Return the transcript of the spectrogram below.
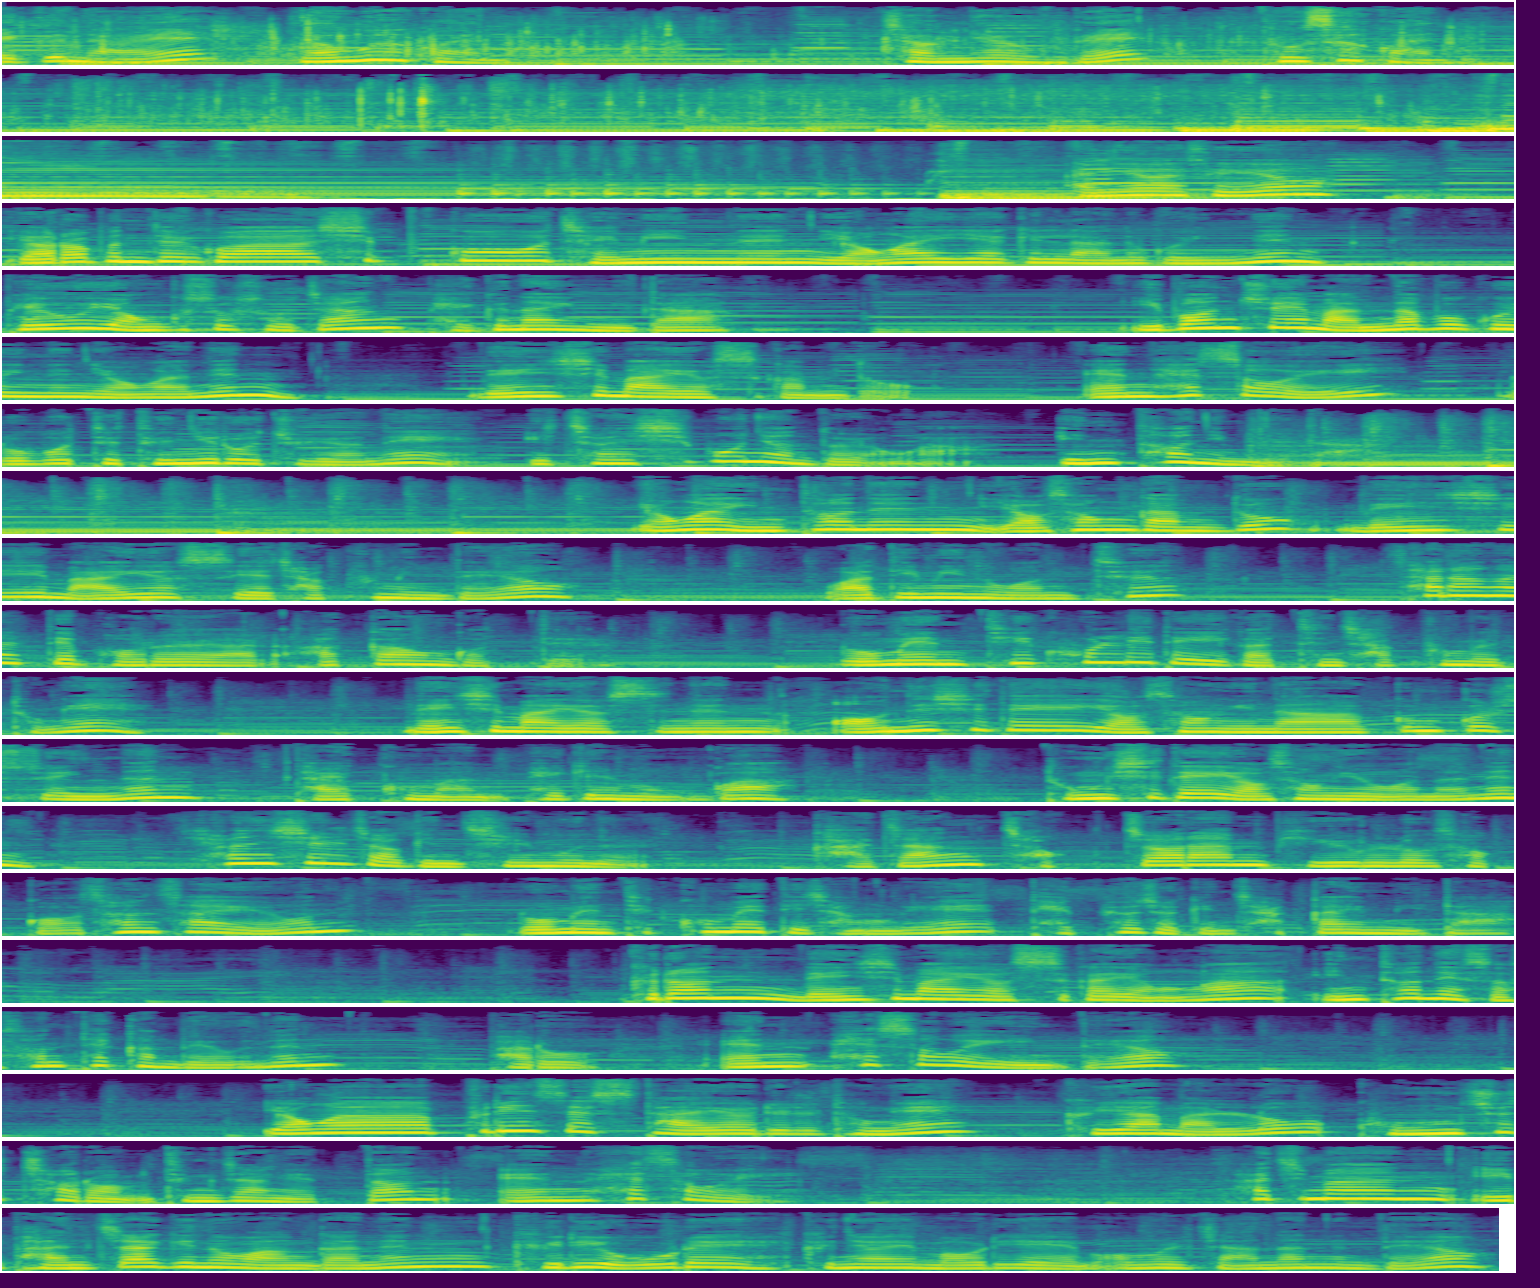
백은하의 영화관, 정여울의 도서관. 안녕하세요. 여러분들과 쉽고 재미있는 영화 이야기를 나누고 있는 배우 연구소 소장 백은하입니다. 이번 주에 만나보고 있는 영화는 낸시 마이어스 감독, 앤 해서웨이, 로버트 드니로 주연의 2015년도 영화 인턴입니다. 영화 인턴은 여성 감독 낸시 마이어스의 작품인데요. What Women Want, 사랑할 때 버려야 할 아까운 것들, 로맨틱 홀리데이 같은 작품을 통해 낸시 마이어스는 어느 시대의 여성이나 꿈꿀 수 있는 달콤한 백일몽과 동시대 여성이 원하는 현실적인 질문을 가장 적절한 비율로 섞어 선사해온 로맨틱 코미디 장르의 대표적인 작가입니다. 그런 낸시 마이어스가 영화 인턴에서 선택한 배우는 바로 앤 해서웨이인데요. 영화 프린세스 다이어리를 통해 그야말로 공주처럼 등장했던 앤 해서웨이. 하지만 이 반짝이는 왕가는 그리 오래 그녀의 머리에 머물지 않았는데요.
